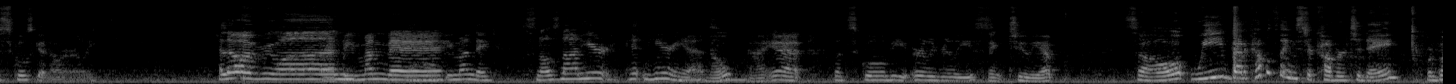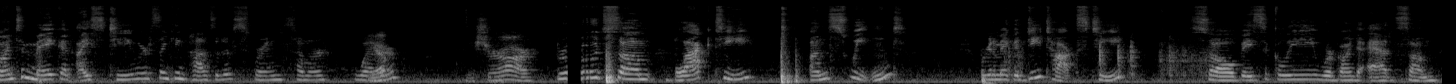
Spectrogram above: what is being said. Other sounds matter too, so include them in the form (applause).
school's getting out early. Hello, everyone. Happy Monday. Happy Monday. Snow's not here, hitting here yet. Nope, not yet. But school will be early release. I think two. Yep. So we've got a couple things to cover today. We're going to make an iced tea. We are thinking positive spring, summer weather. Yep. You sure are. Brewed some black tea, unsweetened. We're going to make a detox tea. So basically, we're going to add some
